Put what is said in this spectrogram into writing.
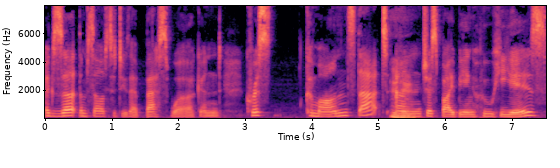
exert themselves to do their best work and Chris commands that mm-hmm. and just by being who he is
